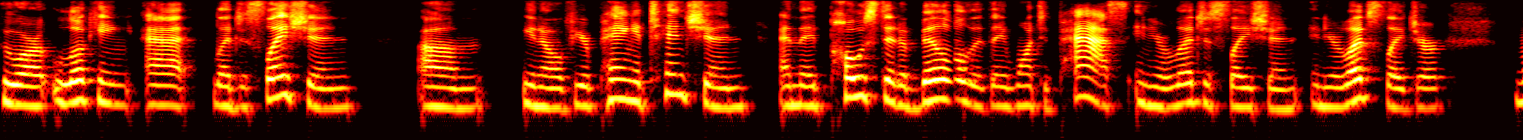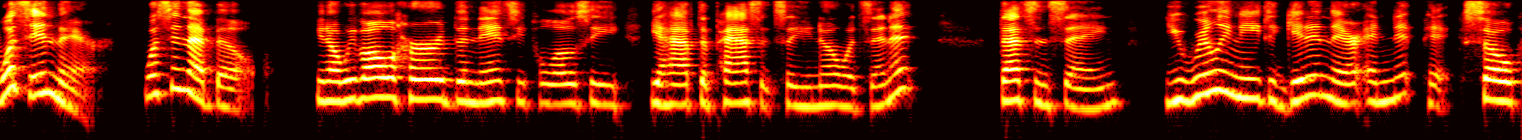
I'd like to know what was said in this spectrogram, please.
who are looking at legislation um, you know if you're paying attention and they posted a bill that they want to pass in your legislation in your legislature what's in there? What's in that bill? You know we've all heard the nancy pelosi you have to pass it so you know what's in it. That's insane. You really need to get in there and nitpick. So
